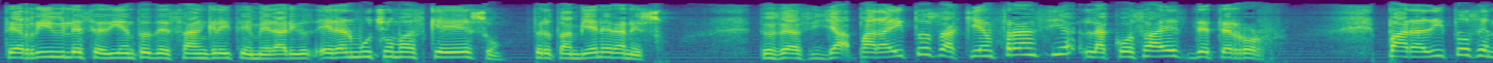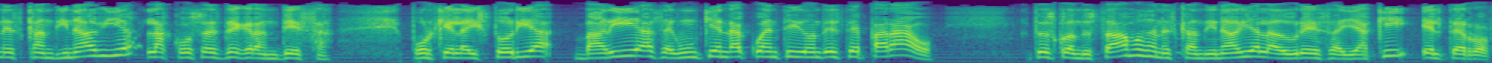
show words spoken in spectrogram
terribles, sedientos de sangre y temerarios. Eran mucho más que eso, pero también eran eso. Entonces, ya paraditos aquí en Francia, la cosa es de terror Paraditos en Escandinavia, la cosa es de grandeza, porque la historia varía según quien la cuente y dónde esté parado. Entonces, cuando estábamos en Escandinavia, la dureza y aquí el terror.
